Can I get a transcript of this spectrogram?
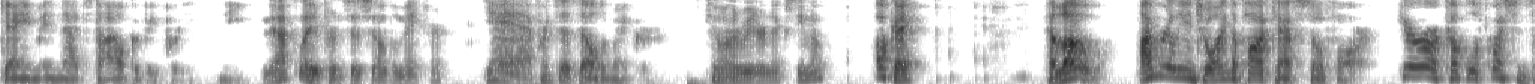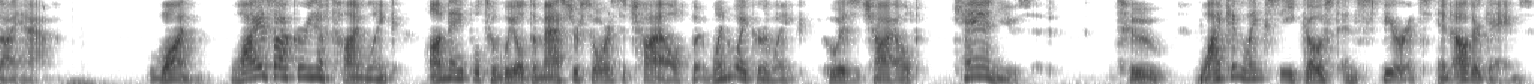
game in that style could be pretty neat. Yeah, I played Princess Zelda Maker. Yeah, Princess Zelda Maker. Do you want to read our next email? Okay. Hello. I'm really enjoying the podcast so far. Here are a couple of questions I have. 1. Why is Ocarina of Time Link unable to wield the Master Sword as a child, but Wind Waker Link, who is a child, can use it? 2. Why can Link see ghosts and spirits in other games,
